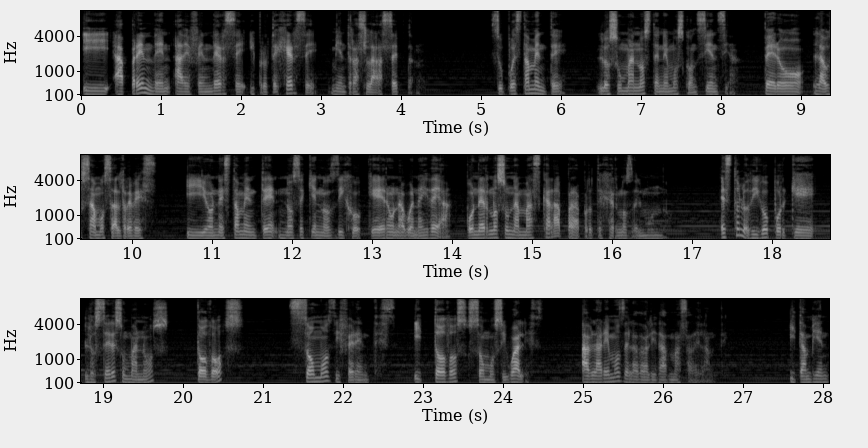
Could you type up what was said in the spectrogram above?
y aprenden a defenderse y protegerse mientras la aceptan. Supuestamente, los humanos tenemos conciencia, pero la usamos al revés. Y honestamente no sé quién nos dijo que era una buena idea ponernos una máscara para protegernos del mundo. Esto lo digo porque los seres humanos, todos, somos diferentes y todos somos iguales. Hablaremos de la dualidad más adelante. Y también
